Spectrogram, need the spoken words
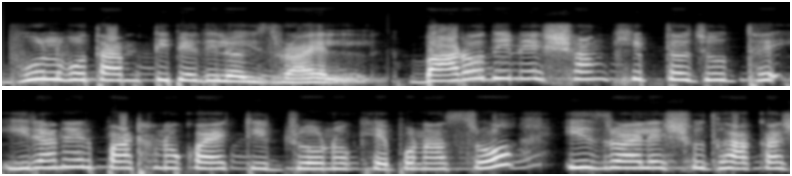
ভুল বোতাম টিপে দিল ইসরায়েল। বারো দিনের সংক্ষিপ্ত যুদ্ধে ইরানের পাঠানো কয়েকটি ড্রোন ও ক্ষেপণাস্ত্র ইসরায়েলের শুধু আকাশ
